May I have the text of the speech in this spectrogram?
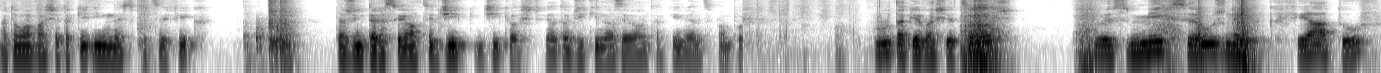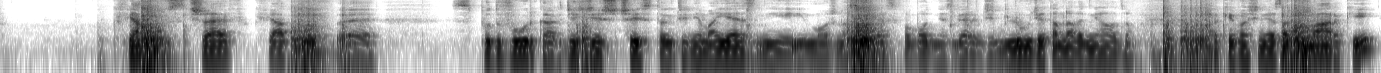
A tu mam właśnie taki inny specyfik, też interesujący dzik, dzikość. Ja to dziki nazywam taki, więc mam... po- Mam takie właśnie coś. Tu jest miks różnych kwiatów kwiatów z drzew, kwiatów e, z podwórka, gdzieś gdzie jest czysto, gdzie nie ma jezdni i można sobie swobodnie zbierać, gdzie ludzie tam nawet nie chodzą. Takie właśnie zakamarki.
